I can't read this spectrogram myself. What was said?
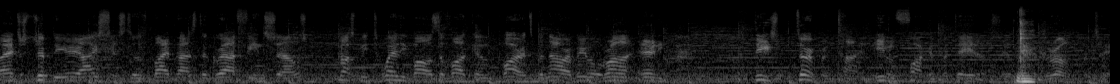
I had to strip the AI systems, bypass the graphene cells. Cost me 20 balls of vodka and parts, but now our able to run on anything. Diesel, turpentine, even fucking potatoes. If it's mm. grown potatoes.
